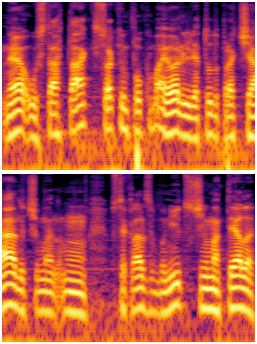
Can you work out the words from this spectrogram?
né, o StarTAC, só que um pouco maior, ele é todo prateado, tinha uma, um, os teclados bonitos, tinha uma tela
